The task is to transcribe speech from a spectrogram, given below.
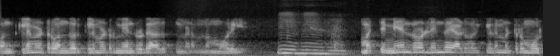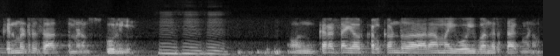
ಒಂದ್ ಕಿಲೋಮೀಟರ್ ಒಂದೂವರೆ ಕಿಲೋಮೀಟರ್ ಮೇನ್ ರೋಡ್ ಆಗುತ್ತೆ ಮೇಡಮ್ ನಮ್ಮ ಊರಿಗೆ. ಹ್ಮ್ ಹ್ಮ್ ಹ್ಮ್. ಮತ್ತೆ ಮೇನ್ ರೋಡ್ಲಿಂದ ಎರಡೂವರೆ ಕಿಲೋಮೀಟರ್ ಮೂರ್ ಕಿಲೋಮೀಟರ್ ಆಗುತ್ತೆ ಮೇಡಮ್ ಸ್ಕೂಲ್ಗೆ ಹ್ಮ್ ಹ್ಮ್ ಹ್ಮ್. ಒಂದ್ ಕರೆಕ್ಟಾಗಿ ಅವ್ರು ಕಲ್ಕೊಂಡು ಆರಾಮಾಗಿ ಹೋಗಿ ಬಂದ್ರೆ ಸಾಕು ಮೇಡಮ್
